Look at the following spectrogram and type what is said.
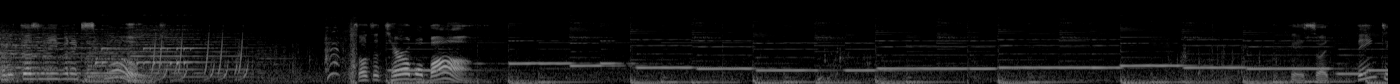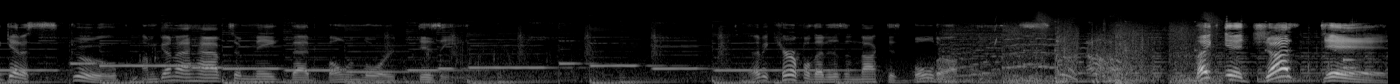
But it doesn't even explode. So it's a terrible bomb. Okay, so I think to get a scoop, I'm gonna have to make that Bone Lord dizzy. Gotta be careful that it doesn't knock this boulder off. Like it just did!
